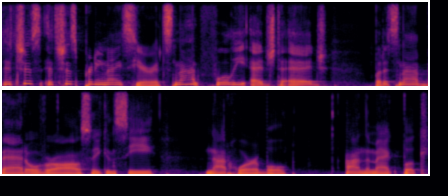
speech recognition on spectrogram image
it's just it's just pretty nice here. It's not fully edge to edge, but it's not bad overall. So you can see not horrible on the MacBook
